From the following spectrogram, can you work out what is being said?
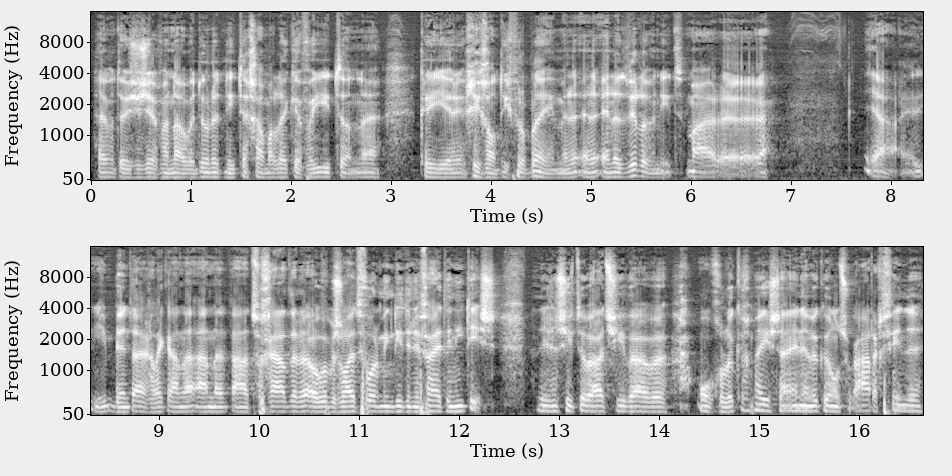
He, want als je zegt van nou we doen het niet en gaan maar lekker failliet, dan uh, krijg je een gigantisch probleem. En, en, en dat willen we niet. Maar... Ja, je bent eigenlijk aan, aan, het, aan het vergaderen over besluitvorming die er in feite niet is. Dat is een situatie waar we ongelukkig mee zijn en we kunnen ons ook aardig vinden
